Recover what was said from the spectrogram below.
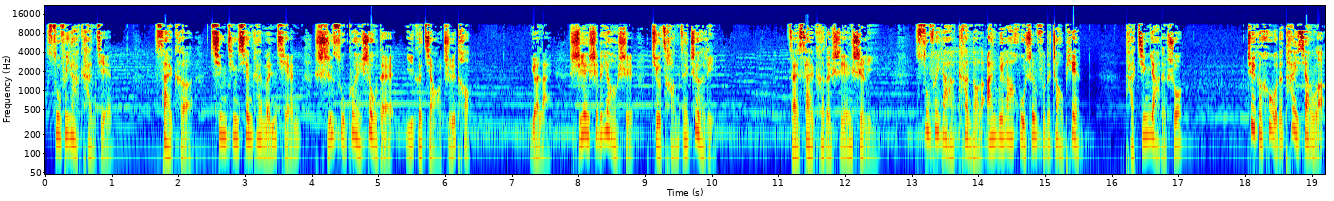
苏菲亚看见赛克轻轻掀开门前食宿怪兽的一个脚趾头，原来实验室的钥匙就藏在这里。在赛克的实验室里。苏菲亚看到了艾薇拉护身符的照片，她惊讶的说：“这个和我的太像了。”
